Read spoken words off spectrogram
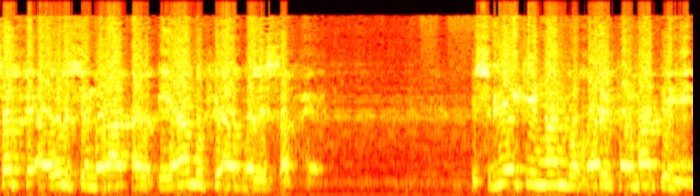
صف اول سے مراد القیام فی اول صف ہے۔ اس لیے کہ امام بخاری فرماتے ہیں،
